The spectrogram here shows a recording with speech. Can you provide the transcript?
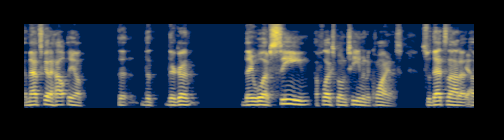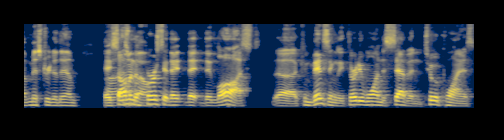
and that's going to help. You know, the the they're going to they will have seen a flexbone team in Aquinas, so that's not a, yeah. a mystery to them. They uh, saw them in well. the first. They they they lost uh, convincingly, 31 to seven to Aquinas.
